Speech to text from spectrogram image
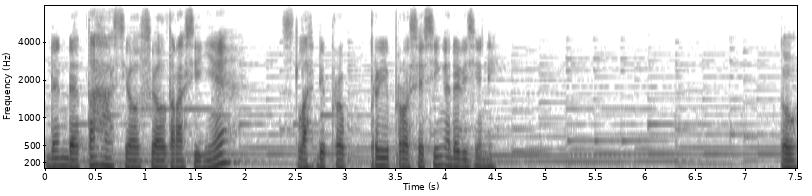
dan data hasil filtrasinya setelah di pre-processing ada di sini. Tuh.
